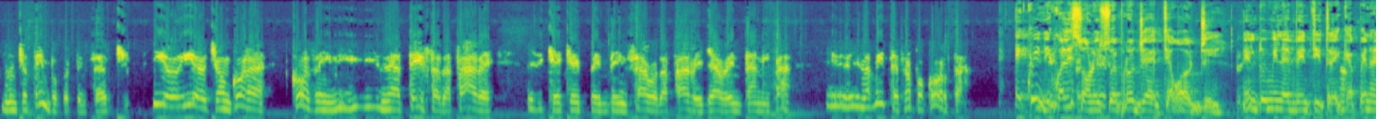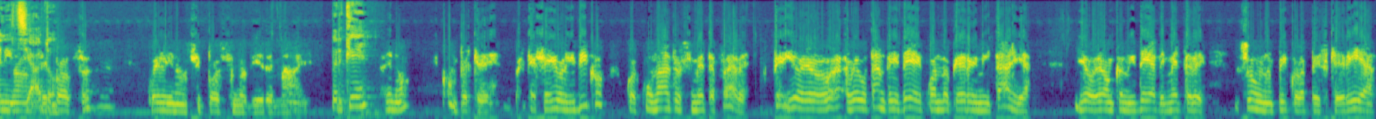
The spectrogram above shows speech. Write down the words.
non c'ho tempo per pensarci. Io, io ho ancora cose in, nella testa da fare che, che pensavo da fare già vent'anni fa. Eh, la vita è troppo corta. E quindi quali sono i suoi progetti oggi, nel 2023 no, che è appena iniziato? Non posso, quelli non si possono dire mai. Perché? Eh no, perché? Perché se io li dico qualcun altro si mette a fare. Io avevo tante idee quando ero in Italia, io avevo anche un'idea di mettere su una piccola pescheria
